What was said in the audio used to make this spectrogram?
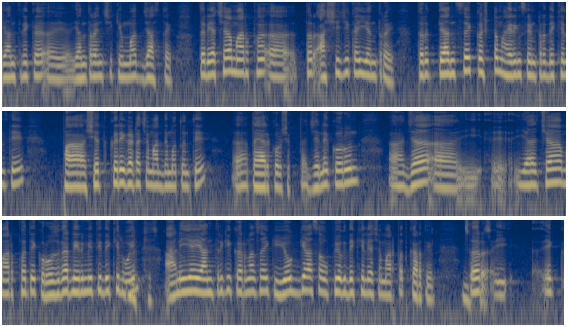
यांत्रिक यंत्रांची किंमत जास्त आहे तर याच्या मार्फ तर अशी जी काही यंत्र आहे तर त्यांचे कस्टम हायरिंग सेंटर देखील ते फा शेतकरी गटाच्या माध्यमातून ते तयार करू शकतात. जेणेकरून ज्या याच्या मार्फत एक रोजगार निर्मिती देखील होईल. आणि या यांत्रिकीकरणाचा एक योग्य असा उपयोग देखील याच्या मार्फत करता येईल. तर एक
